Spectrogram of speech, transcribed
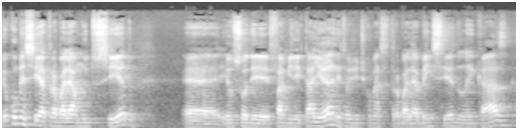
Eu comecei a trabalhar muito cedo, é, eu sou de família italiana, então a gente começa a trabalhar bem cedo lá em casa.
